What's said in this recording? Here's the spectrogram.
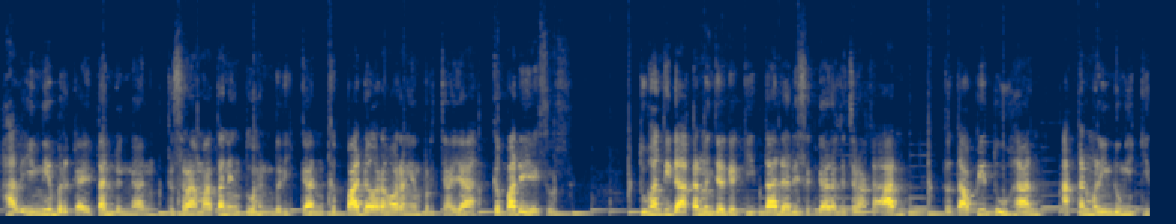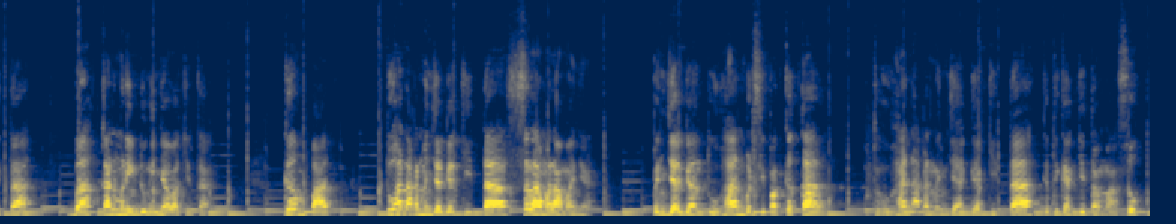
Hal ini berkaitan dengan keselamatan yang Tuhan berikan kepada orang-orang yang percaya kepada Yesus. Tuhan tidak akan menjaga kita dari segala kecelakaan, tetapi Tuhan akan melindungi kita, bahkan melindungi nyawa kita. Keempat, Tuhan akan menjaga kita selama-lamanya. Penjagaan Tuhan bersifat kekal. Tuhan akan menjaga kita ketika kita masuk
